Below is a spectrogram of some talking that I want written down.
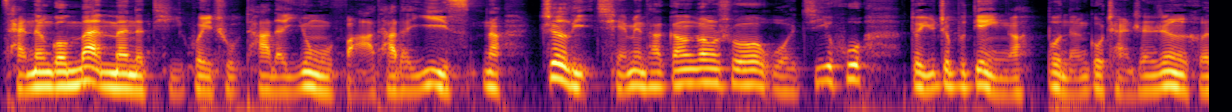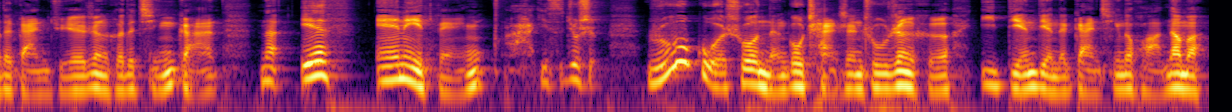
才能够慢慢的体会出它的用法、它的意思。那这里前面他刚刚说，我几乎对于这部电影啊，不能够产生任何的感觉、任何的情感。那 if anything 啊，意思就是如果说能够产生出任何一点点的感情的话，那么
